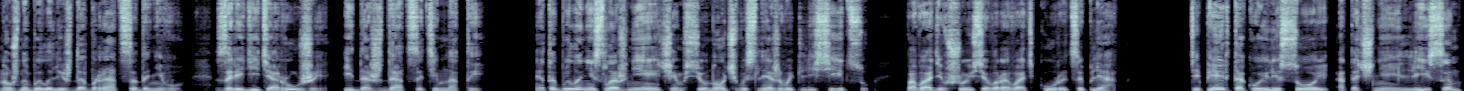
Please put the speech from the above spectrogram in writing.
Нужно было лишь добраться до него, зарядить оружие и дождаться темноты. Это было не сложнее, чем всю ночь выслеживать лисицу, повадившуюся воровать куры цыплят. Теперь такой лисой, а точнее лисом,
